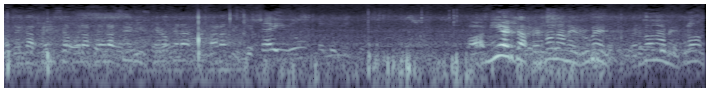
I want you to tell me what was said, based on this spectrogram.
No tengas prisa por hacer la serie. Quiero que la... Párate. Que se ha ido. ¡Ah, mierda! Perdóname, Rubén. Perdóname, perdón.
